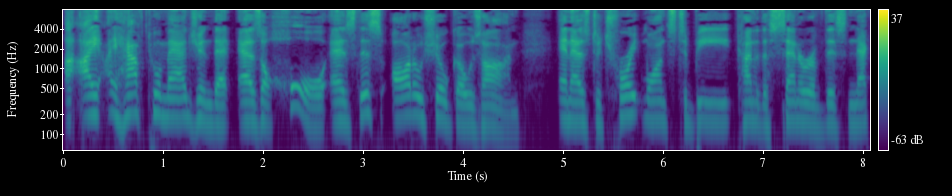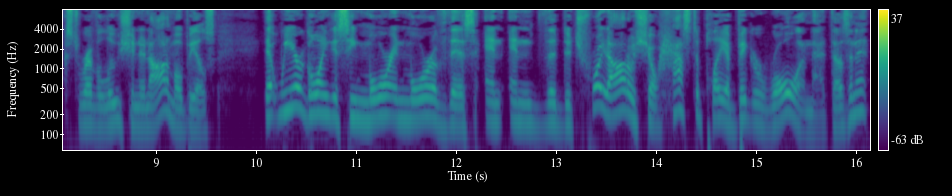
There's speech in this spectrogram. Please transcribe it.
I, I have to imagine that as a whole, as this auto show goes on, and as Detroit wants to be kind of the center of this next revolution in automobiles, that we are going to see more and more of this, and and the Detroit Auto Show has to play a bigger role in that, doesn't it?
